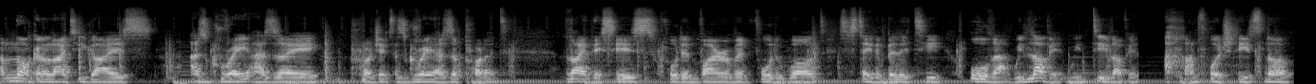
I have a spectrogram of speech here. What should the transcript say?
I'm not gonna lie to you guys. As great as a project, as great as a product like this is for the environment, for the world, sustainability, all that. We love it. We do love it. Unfortunately, it's not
